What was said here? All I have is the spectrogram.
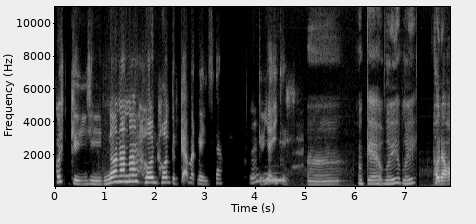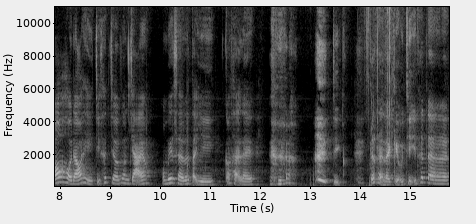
Có kỳ gì nó nó nó hơn hơn tình cảm bạn bè sao? Kiểu vậy chị. À, ok hợp lý hợp lý. Hồi đó hồi đó thì chị thích chơi với con trai không? Không biết sao đó tại vì có thể là chị có thể là kiểu chị thích uh,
